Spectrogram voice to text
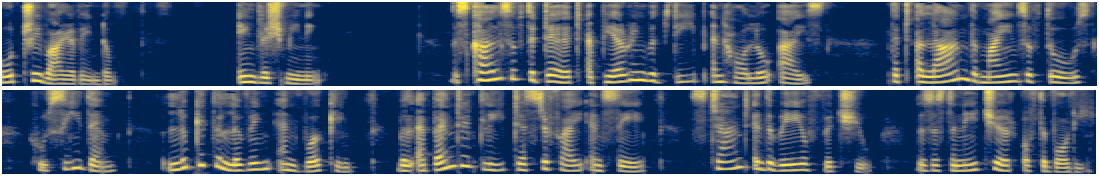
போற்றி வாழ வேண்டும் English meaning The skulls of the dead appearing with deep and hollow eyes that alarm the minds of those who see them, look at the living and working, will abundantly testify and say, Stand in the way of virtue. This is the nature of the body.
